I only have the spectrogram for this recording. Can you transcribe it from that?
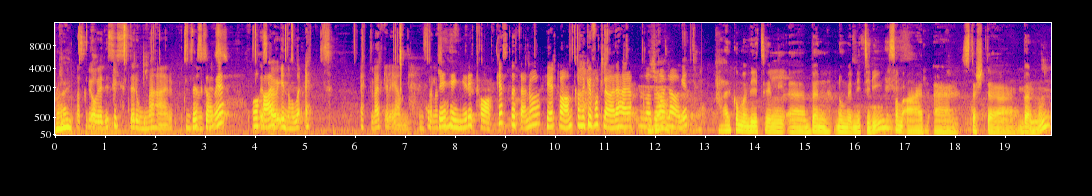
right. Da skal vi over i det siste rommet her. Det skal vi. Og Det skal her jo inneholde ett, ett verk, eller én og det henger i taket, så dette er noe helt annet. Kan du ikke forklare her hva du Ja. har laget? Her kommer vi til eh, bønn nummer 99, som er eh, største bønnen.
